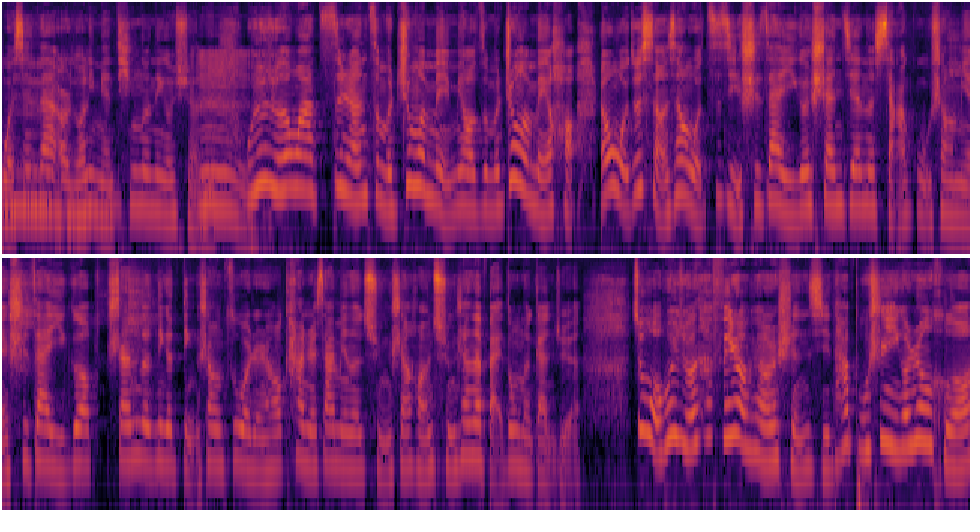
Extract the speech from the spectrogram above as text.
我现在耳朵里面听的那个旋律，我就觉得哇，自然怎么这么美妙，怎么这么美好？然后我就想象我自己是在一个山间的峡谷上面，是在一个山的那个顶上这样坐着，然后看着下面的群山，好像群山在摆动的感觉。就我会觉得它非常非常神奇，它不是一个任何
